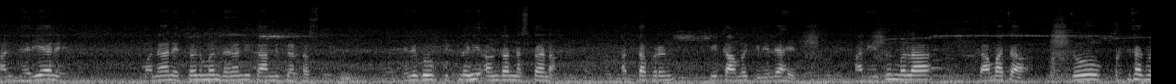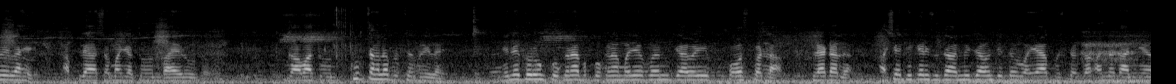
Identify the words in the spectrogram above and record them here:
आणि धैर्याने मनाने तन मन धनाने कामे करत असतो. जेणेकरून कुठलंही अनुदान नसताना आत्तापर्यंत ही कामं केलेली आहेत. आणि इथून मला कामाचा जो प्रतिसाद मिळाला आहे आपल्या समाजातून बाहेरून गावातून खूप चांगला प्रतिसाद मिळाला आहे. जेणेकरून कोकणा कोकणामध्ये पण ज्यावेळी पाऊस पडला फ्लॅट आलं अशा ठिकाणी सुद्धा आम्ही जाऊन तिथं वह्या पुस्तकं अन्नधान्य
